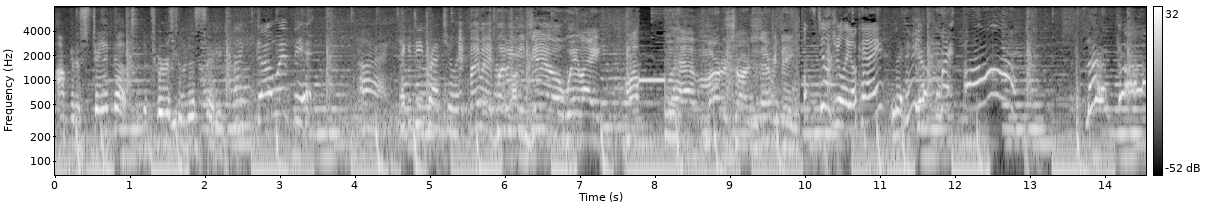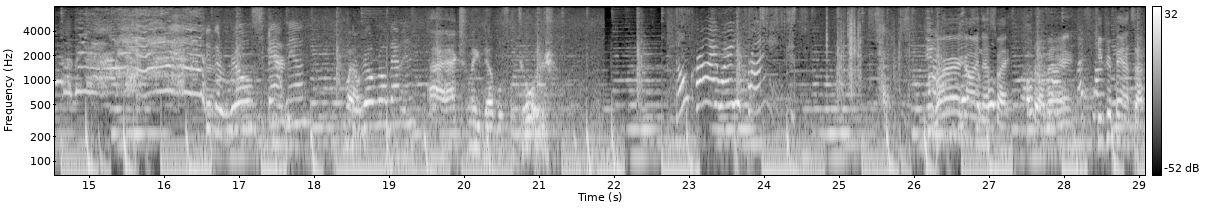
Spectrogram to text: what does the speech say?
I'm going to stand up to the tourists of this city. Let go with it. All right, take a deep breath, Julie. They may put me in jail with like my who have murder charges, everything. Still, Julie, okay? Let go. Wait, oh! Let go of it! Do the real Batman? Well, the real, real Batman? I actually double for George. Don't cry. Why are you crying? We're going this way. Hold on, man. Keep your pants up.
